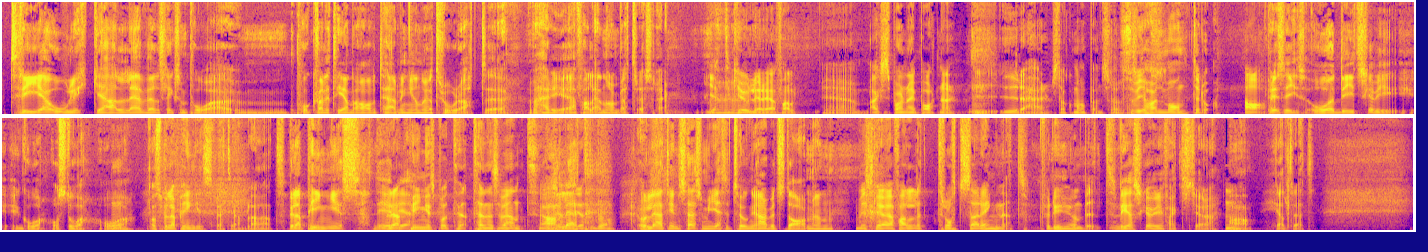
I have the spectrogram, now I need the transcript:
tre olika levels liksom på, mm, på kvaliteten av tävlingen och jag tror att eh, det här är i alla fall en av de bättre. Sådär. Jättekul är det i alla fall. Eh, Aktiespararna är partner i, i det här, Stockholm Open. Så, Så vi har en monter då. ja, Precis, och dit ska vi gå och stå och Och spela pingis vet jag bland annat. spela pingis. Det är Spela det. pingis på ett te- tennisevent. Ja, det lät- jättebra. Och lät inte så här som en jättetung arbetsdag, men Vi ska i alla fall trotsa regnet, för det är ju en bit. det ska vi faktiskt göra. Ja. Helt rätt.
